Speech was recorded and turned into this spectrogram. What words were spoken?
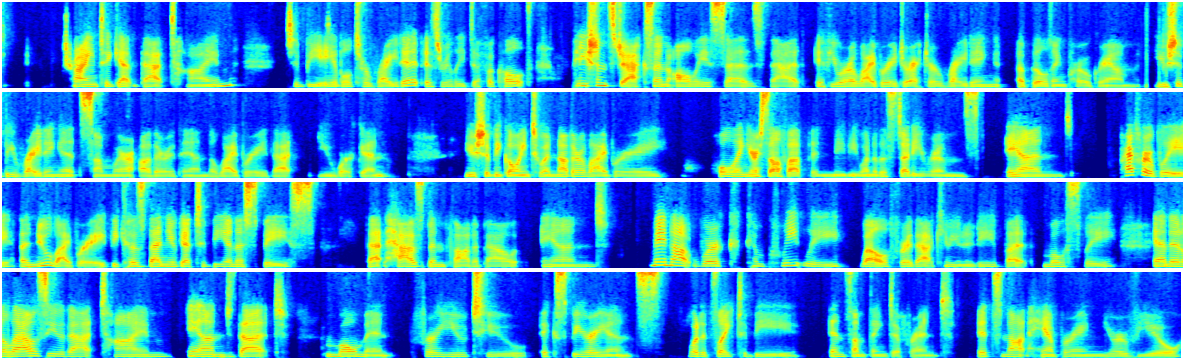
trying to get that time to be able to write it is really difficult. Patience Jackson always says that if you are a library director writing a building program, you should be writing it somewhere other than the library that you work in. You should be going to another library, holding yourself up in maybe one of the study rooms, and preferably a new library, because then you get to be in a space that has been thought about and may not work completely well for that community, but mostly. And it allows you that time and that moment for you to experience what it's like to be in something different. It's not hampering your view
